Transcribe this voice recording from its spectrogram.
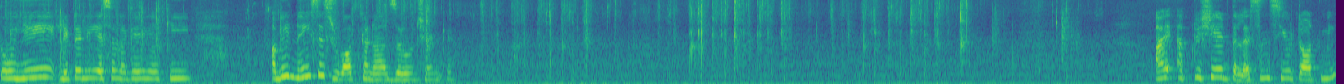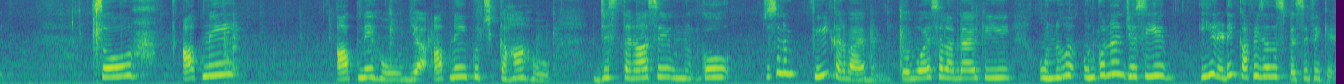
तो ये लिटरली ऐसा लगेगा कि अभी नई से शुरुआत करना ज़रूर चाहिए। I appreciate the lessons you taught me so आपने आपने हो या आपने कुछ कहा हो, जिस तरह से उनको जैसे ना फील करवाया है। तो वो ऐसा लग रहा है कि उन्हों, उनको ना जैसे ये ये रीडिंग काफ़ी ज़्यादा स्पेसिफिक है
